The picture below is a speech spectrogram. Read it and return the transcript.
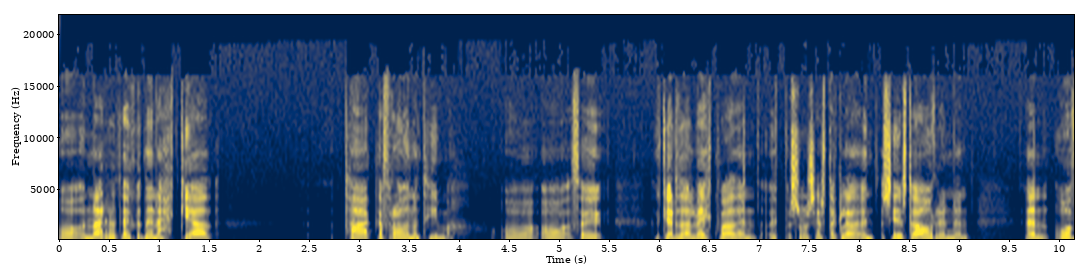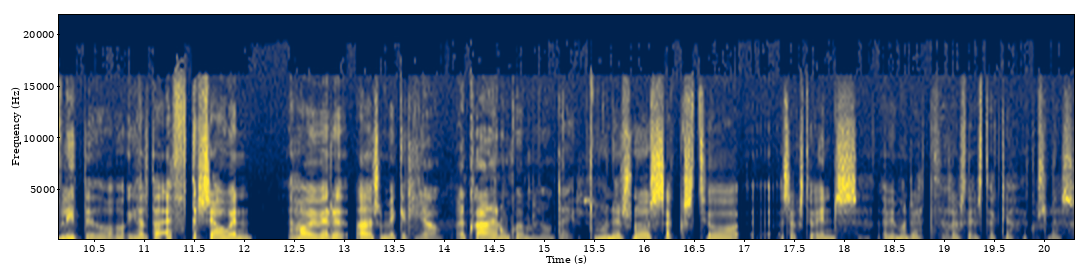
Og nærðu þau einhvern veginn ekki að taka frá þennan tíma. Og, og þau, þau gerðu alveg eitthvað en upp sérstaklega síðustu árin en, en oflítið og ég held að eftir sjáinn hafi verið aðeins og mikil. Já, en hvað er hún gömul þegar hún deyr? Hún er svona 60, 61 ef ég mann rétt, já. 61 stökja, eitthvað svo leiðis.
